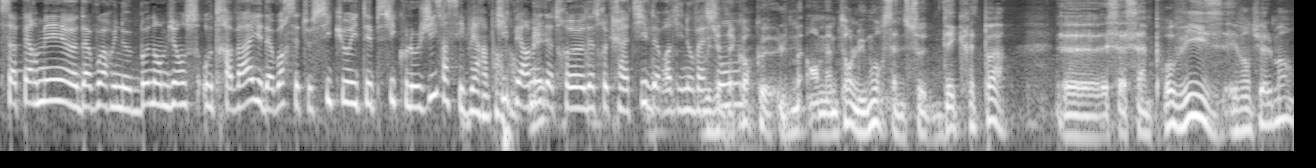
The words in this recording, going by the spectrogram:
Ça permet euh, d'avoir une bonne ambiance au travail et d'avoir cette sécurité psychologique Ça, c'est bien important. qui permet d'être d'être créatif, d'avoir de Vous l'innovation. êtes d'accord que, en même temps, l'humour, ça ne se décrète pas. Euh, ça s'improvise éventuellement.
